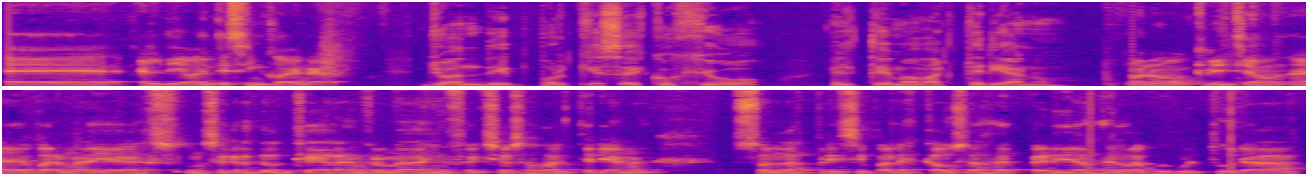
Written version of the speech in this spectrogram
el día 25 de enero. Joandy, ¿por qué se escogió el tema bacteriano? Bueno, Cristian, eh, para nadie es un secreto que las enfermedades infecciosas bacterianas son las principales causas de pérdidas en la acuicultura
